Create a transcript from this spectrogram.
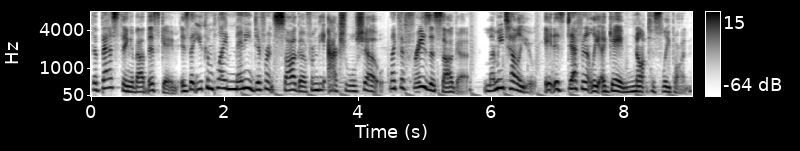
The best thing about this game is that you can play many different saga from the actual show, like the Frieza saga. Let me tell you, it is definitely a game not to sleep on.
